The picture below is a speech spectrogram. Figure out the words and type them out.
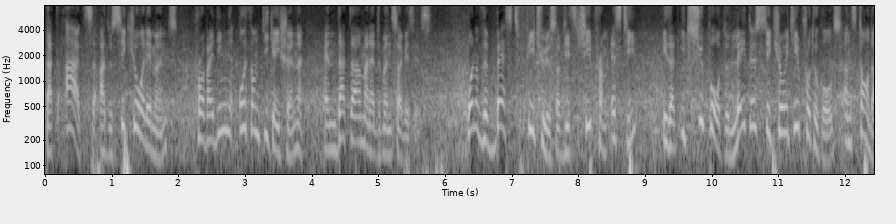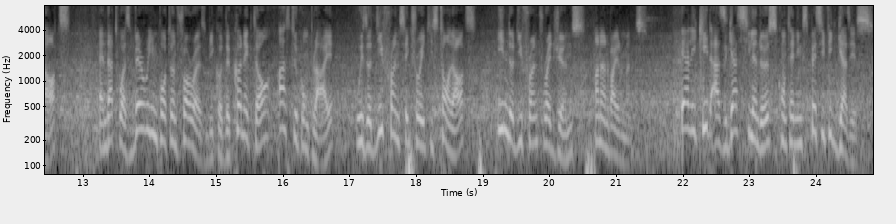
that acts as a secure element providing authentication and data management services. One of the best features of this chip from ST is that it supports the latest security protocols and standards and that was very important for us because the connector has to comply with the different security standards in the different regions and environments. Air Liquide has gas cylinders containing specific gases.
